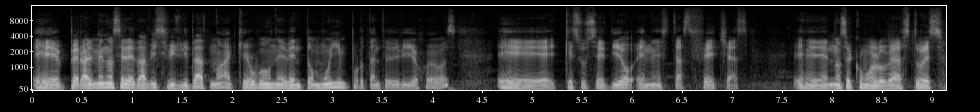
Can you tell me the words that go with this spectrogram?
eh, pero al menos se le da visibilidad, ¿no? A que hubo un evento muy importante de videojuegos eh, que sucedió en estas fechas. Eh, no sé cómo lo veas tú eso.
